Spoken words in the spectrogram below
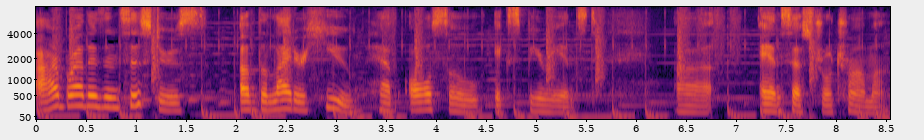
our brothers and sisters of the lighter hue have also experienced uh, ancestral trauma,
